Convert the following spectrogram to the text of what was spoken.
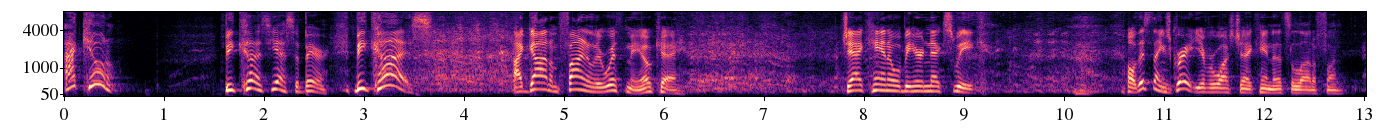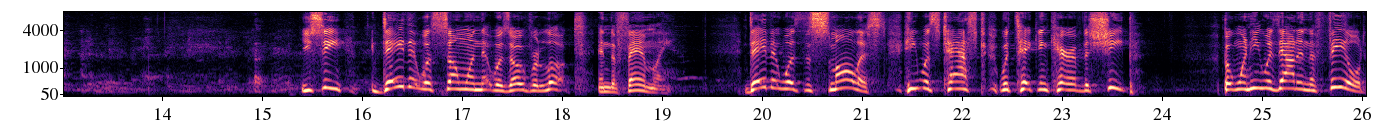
I killed him because, yes, a bear. Because I got them finally. They're with me. Okay. Jack Hanna will be here next week. Oh, this thing's great. You ever watch Jack Hanna? That's a lot of fun. You see, David was someone that was overlooked in the family. David was the smallest. He was tasked with taking care of the sheep. But when he was out in the field,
